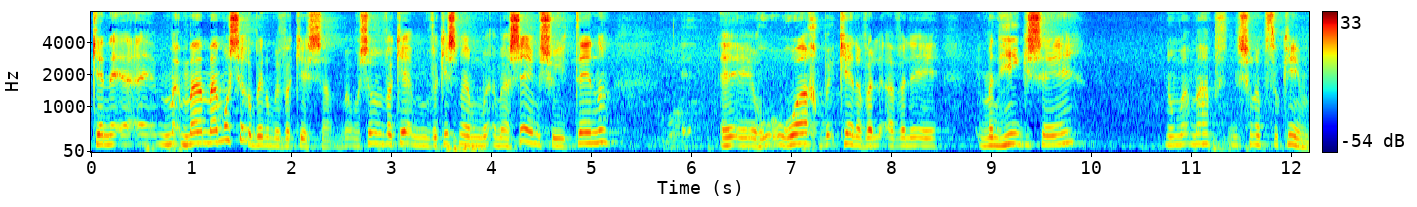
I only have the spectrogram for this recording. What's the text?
כן, מה, מה משה רבנו מבקש שם? משה מבקש, מבקש מהשם שהוא ייתן רוח, אה, אה, רוח כן, אבל, אבל אה, מנהיג ש... נו, מה, מה לשון הפסוקים?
